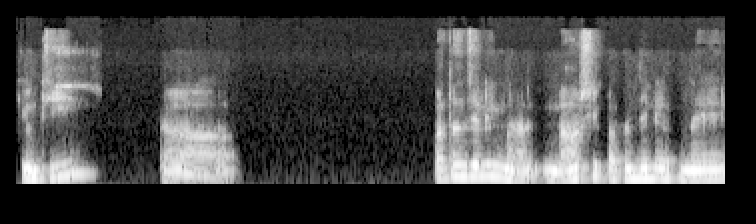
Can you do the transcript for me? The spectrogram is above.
क्योंकि पतंजलि महर्षि पतंजलि अपने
